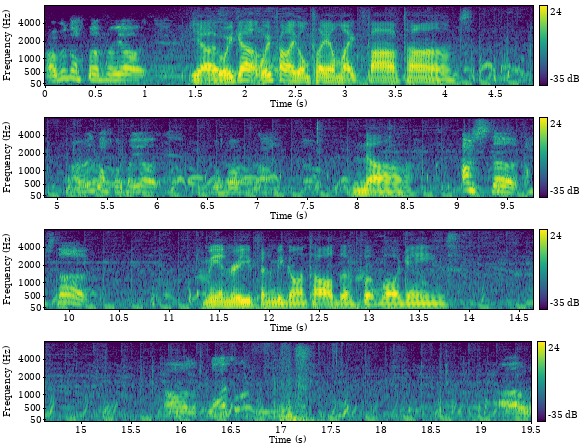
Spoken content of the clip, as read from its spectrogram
Are we gonna play for y'all? Yeah, we got. We probably gonna play them like five times. Are we gonna play for y'all? and football? I don't know. Nah, I'm stuck. I'm stuck. me and Reed finna be going to all them football games. Oh, the Florence one? Oh,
